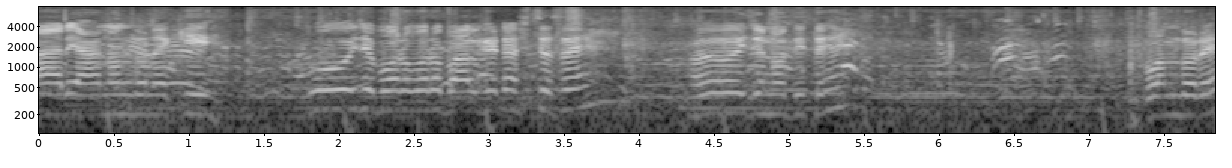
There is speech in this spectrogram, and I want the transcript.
আরে আনন্দ নাকি ওই যে বড় বড় বালগেট আসতেছে ওই যে নদীতে বন্দরে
